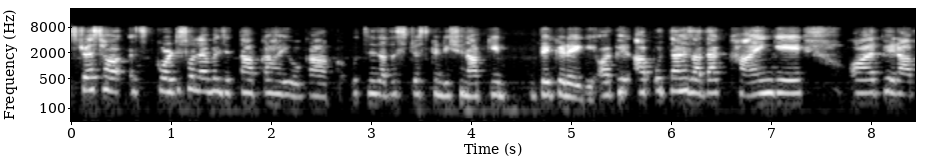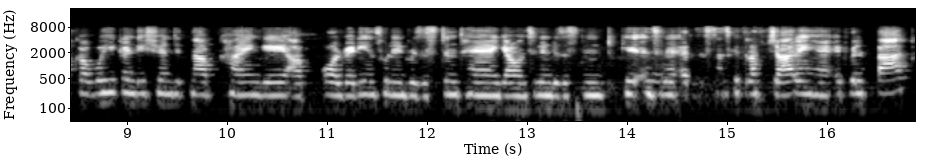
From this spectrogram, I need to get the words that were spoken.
स्ट्रेस कोर्टिसोल लेवल जितना आपका हाई होगा आपका उतनी ज़्यादा स्ट्रेस कंडीशन आपकी बिगड़ेगी और फिर आप उतना ज़्यादा खाएँगे और फिर आपका वही कंडीशन जितना आप खाएँगे आप ऑलरेडी इंसुलिन रेजिस्टेंट हैं या इंसुलिन रेजिस्टेंट के इंसुलिन रेजिस्टेंस की तरफ़ जा रहे हैं it will pack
